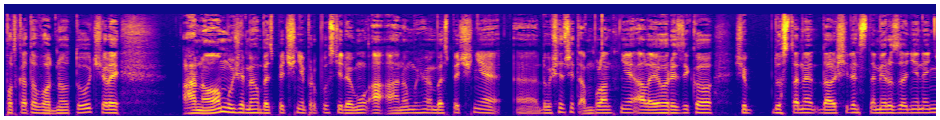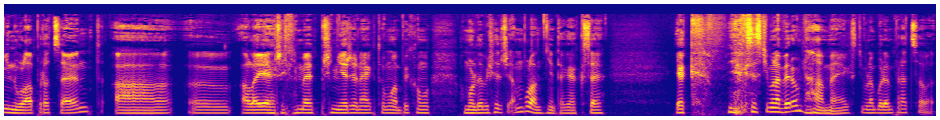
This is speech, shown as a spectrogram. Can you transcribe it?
podkatou hodnotu, čili ano, můžeme ho bezpečně propustit domů a ano, můžeme bezpečně uh, došetřit ambulantně, ale jeho riziko, že dostane další den STEMI rozhodně není 0%, a, uh, ale je, řekněme, přiměřené k tomu, abychom ho mohli vyšetřit ambulantně, tak jak se, jak, jak se s tímhle vyrovnáme, jak s tímhle budeme pracovat.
